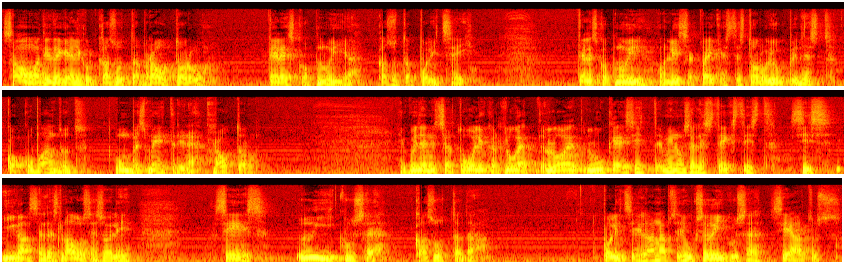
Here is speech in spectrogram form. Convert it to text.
samamoodi tegelikult kasutab raudtoru teleskoopnuia, kasutab politsei. teleskoopnui on lihtsalt väikestest torujuppidest kokku pandud umbes meetrine raudtoru ja kui te nüüd sealt hoolikalt luget-, loed, lugesite minu sellest tekstist, siis iga selles lauses oli sees õiguse kasutada. politseile annab see niisuguse õiguse seadus.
